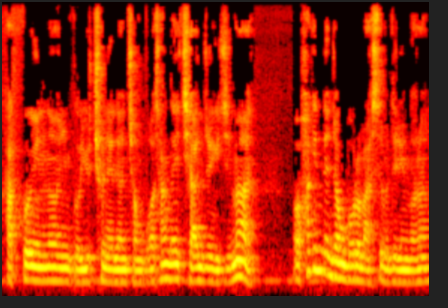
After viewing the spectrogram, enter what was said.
갖고 있는 그 유치원에 대한 정보가 상당히 제한적이지만 어, 확인된 정보로 말씀을 드린 거는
